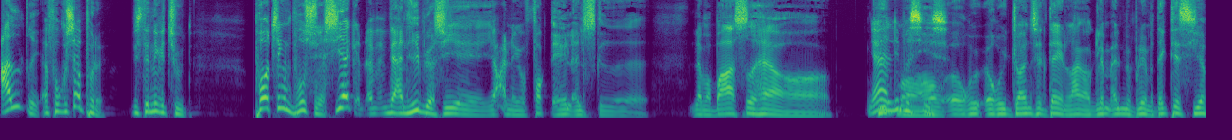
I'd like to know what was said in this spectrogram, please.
aldrig at fokusere på det, hvis det er negativt. Prøv at tænke på positivt. Jeg siger ikke at være en hippie og sige, øh, jeg er jo fuck det hele elsket. øh, Lad mig bare sidde her og Ja, lige præcis. Og, og, ryge, og ryge joints hele dagen lang og glemme alle mine problemer. Det er ikke det, jeg siger.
